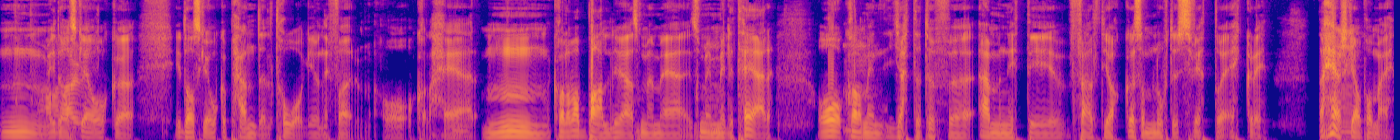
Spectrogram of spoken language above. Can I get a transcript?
Mm, Ja, idag ska jag åka, idag ska jag åka pendeltåg i uniform. Åh, kolla här. Mm, kolla vad ball jag är som är med, som är militär. Åh, kolla Mm. min jättetuffa M90 fältjacka som luktar svett och är äcklig. Den här ska jag ha på mig.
